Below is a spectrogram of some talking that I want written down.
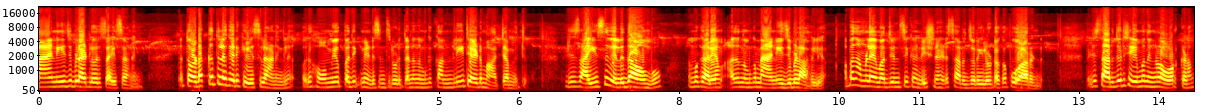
മാനേജബിൾ ആയിട്ടുള്ള ഒരു സൈസാണെങ്കിൽ ഇപ്പോൾ തുടക്കത്തിലൊക്കെ ഒരു കേസിലാണെങ്കിൽ ഒരു ഹോമിയോപ്പതിക് മെഡിസിൻസിലൂടെ തന്നെ നമുക്ക് കംപ്ലീറ്റ് ആയിട്ട് മാറ്റാൻ പറ്റും. പക്ഷേ സൈസ് വലുതാവുമ്പോൾ നമുക്കറിയാം അത് നമുക്ക് മാനേജബിൾ ആവില്ല. അപ്പോൾ നമ്മൾ എമർജൻസി കണ്ടീഷനായിട്ട് സർജറിയിലോട്ടൊക്കെ പോകാറുണ്ട് പക്ഷേ സർജറി ചെയ്യുമ്പോൾ നിങ്ങൾ ഓർക്കണം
